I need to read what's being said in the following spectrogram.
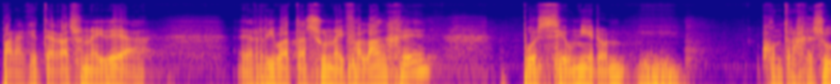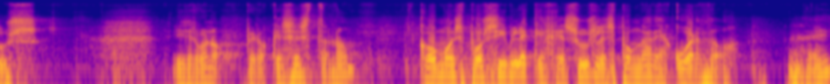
para que te hagas una idea, eh, Ribatasuna y Falange, pues se unieron contra Jesús. Y dices, bueno, pero ¿qué es esto, no? ¿Cómo es posible que Jesús les ponga de acuerdo? ¿Eh?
